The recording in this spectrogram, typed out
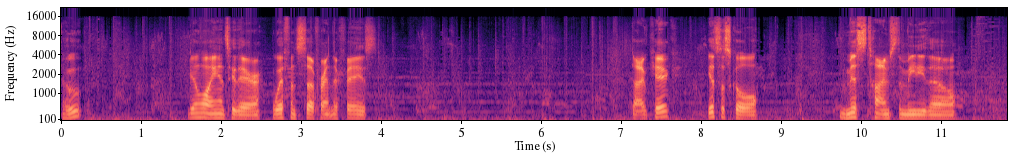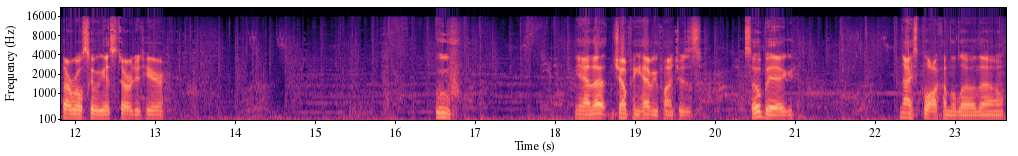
Oh. Getting a little antsy there. Whiffing stuff right in their face. Dive kick. Gets a skull. Miss times the meaty though. Thought we'll still get started here. Ooh. Yeah, that jumping heavy punch is so big. Nice block on the low though.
